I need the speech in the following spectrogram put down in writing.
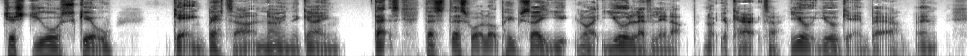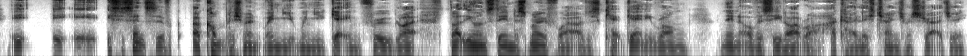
just your skill getting better and knowing the game. That's, that's, that's what a lot of people say. You, like, you're leveling up, not your character. You're, you're getting better. And it, it, it, it's a sense of accomplishment when you when you get him through. Like like the Ornstein and the Smough fight I just kept getting it wrong. And then obviously like right okay let's change my strategy.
